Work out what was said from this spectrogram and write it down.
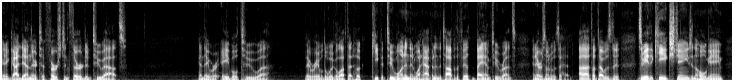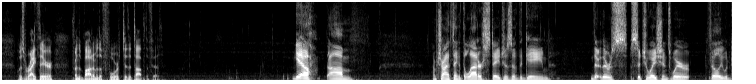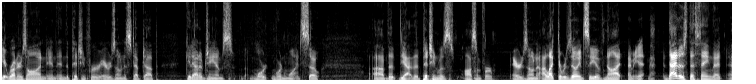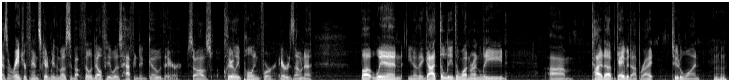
and it got down there to first and third and two outs, and they were able to uh, they were able to wiggle off that hook, keep it two one, and then what happened in the top of the fifth? Bam, two runs, and Arizona was ahead. I, thought that was the to me the key exchange in the whole game was right there from the bottom of the fourth to the top of the fifth. Yeah. Um, I'm trying to think of the latter stages of the game. There, there's situations where Philly would get runners on, and, and the pitching for Arizona stepped up, get out of jams more more than once. So, uh, the yeah, the pitching was awesome for Arizona. I like the resiliency of not. I mean, that is the thing that, as a Ranger fan, scared me the most about Philadelphia was having to go there. So I was clearly pulling for Arizona. But when you know they got the lead, the one run lead, um, tied up, gave it up right, two to one,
